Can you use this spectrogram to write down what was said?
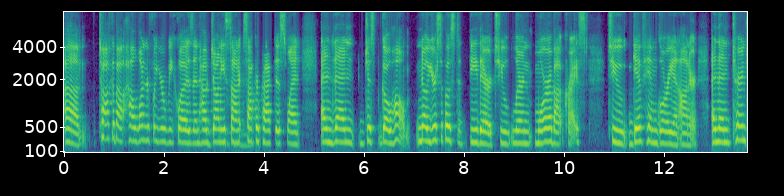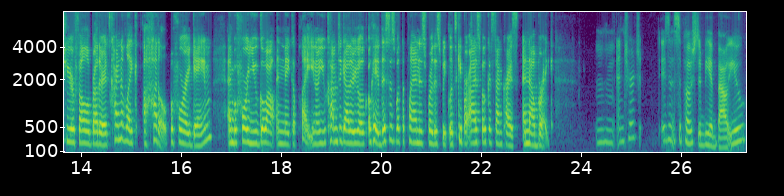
um, talk about how wonderful your week was and how Johnny's so- mm-hmm. soccer practice went, and then just go home. No, you're supposed to be there to learn more about Christ, to give him glory and honor, and then turn to your fellow brother. It's kind of like a huddle before a game and before you go out and make a play. You know, you come together, you go, okay, this is what the plan is for this week. Let's keep our eyes focused on Christ, and now break. Mm-hmm. And church isn't supposed to be about you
